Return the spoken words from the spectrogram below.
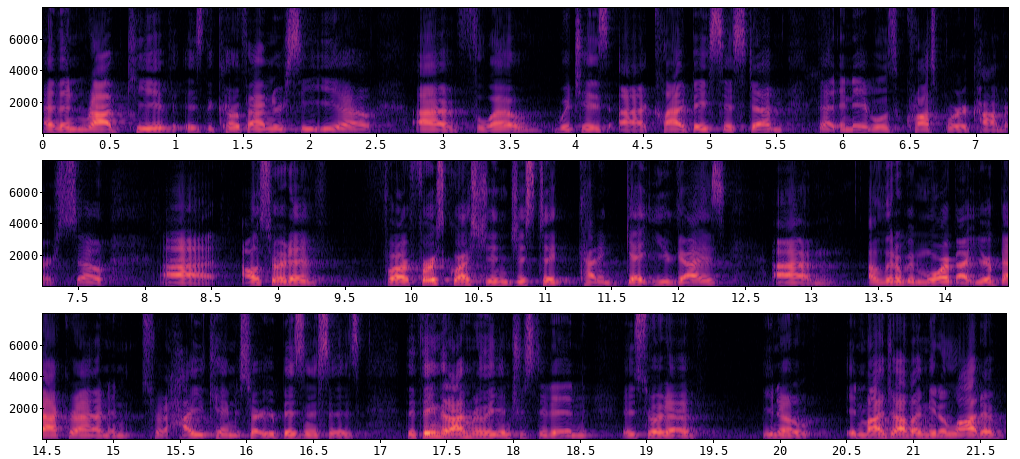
And then Rob Keve is the co-founder, CEO of Flow, which is a cloud-based system that enables cross-border commerce. So uh, I'll sort of for our first question, just to kind of get you guys um, a little bit more about your background and sort of how you came to start your businesses, the thing that I'm really interested in is sort of, you know, in my job, I meet a lot of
